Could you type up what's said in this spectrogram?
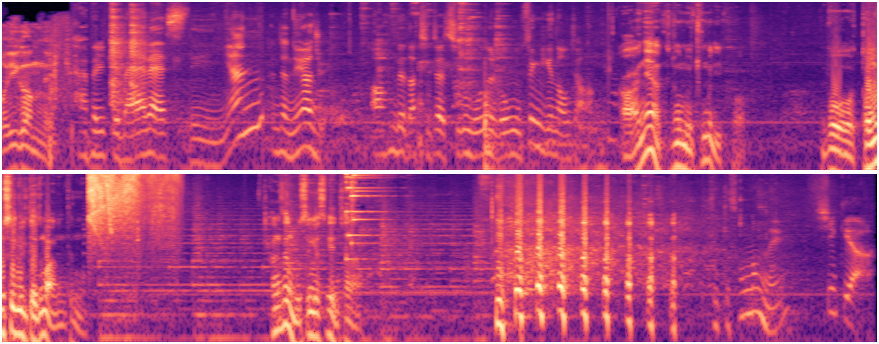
어이가 없네 밥을 또 말았으면 한잔 해야지 아 근데 나 진짜 지금 오늘 너무 못생기게 나오지 않아? 아니야, 그 정도면 충분히 이뻐. 뭐, 더 못생길 때도 많은데 뭐. 항상 못생겨서 괜찮아. 이렇게 손 넘네 시기야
